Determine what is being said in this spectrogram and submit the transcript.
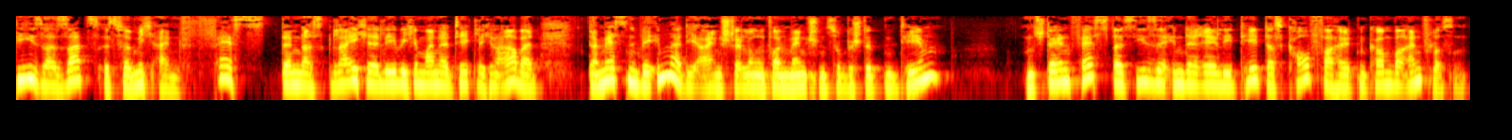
Dieser Satz ist für mich ein Fest, denn das Gleiche erlebe ich in meiner täglichen Arbeit. Da messen wir immer die Einstellungen von Menschen zu bestimmten Themen und stellen fest, dass diese in der Realität das Kaufverhalten kaum beeinflussen.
